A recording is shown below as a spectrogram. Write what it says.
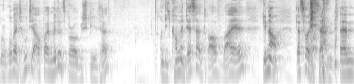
Robert Huth ja auch bei Middlesbrough gespielt hat. Und ich komme deshalb drauf, weil, genau, das wollte ich sagen. ähm,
